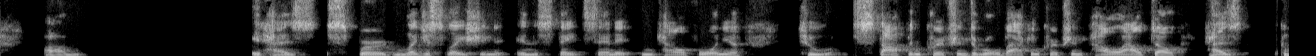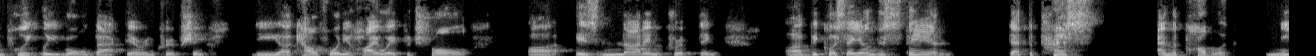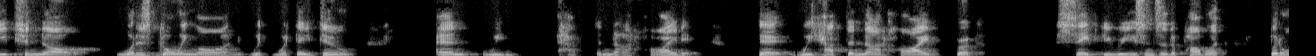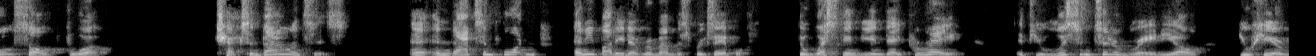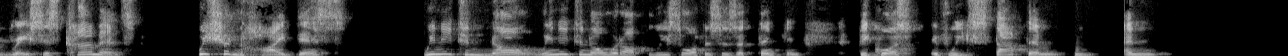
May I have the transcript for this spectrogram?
Um, it has spurred legislation in the state Senate in California to stop encryption, to roll back encryption. Palo Alto has completely rolled back their encryption. The uh, California Highway Patrol uh, is not encrypting uh, because they understand that the press and the public need to know what is going on with what they do. And we have to not hide it. That we have to not hide for safety reasons of the public, but also for checks and balances. And, and that's important. Anybody that remembers, for example, the West Indian Day Parade, if you listen to the radio, you hear racist comments. We shouldn't hide this. We need to know. We need to know what our police officers are thinking. Because if we stop them and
